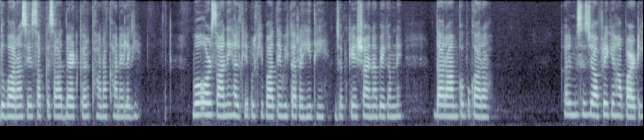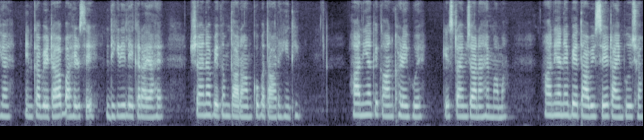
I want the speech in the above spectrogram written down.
दोबारा से सबके साथ बैठकर खाना खाने लगी। वो और सानी हल्की फुल्की बातें भी कर रही थीं, जबकि शाइना बेगम ने दाराम को पुकारा। कल मिसेस जाफरी के यहाँ पार्टी है, इनका बेटा बाहर से डिग्री लेकर आया है शाइना बेगम दाराम को बता रही थी। हानिया के कान खड़े हुए, किस टाइम जाना है मामा? हानिया ने बेताबी से टाइम पूछा।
